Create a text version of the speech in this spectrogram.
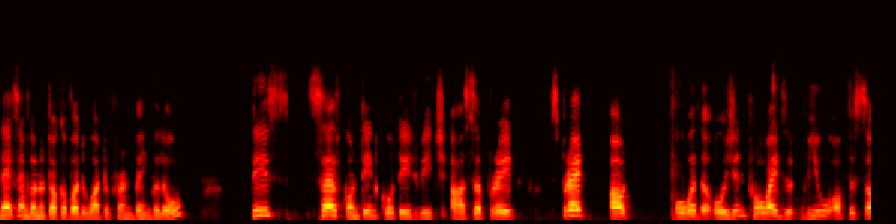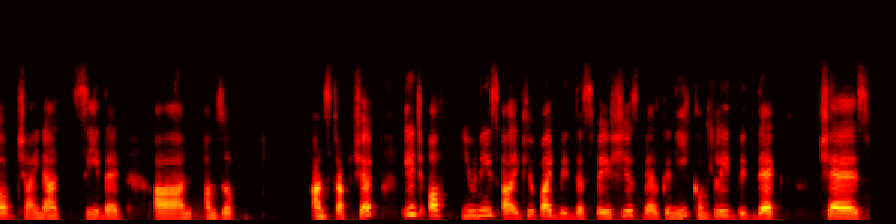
Next, I'm going to talk about the waterfront bungalow. This self-contained cottage which are separate, spread out over the ocean provides a view of the South China Sea that are unstructured. Each of units are equipped with the spacious balcony complete with deck chairs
